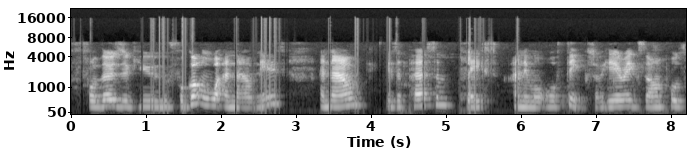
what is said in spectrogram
for those of you who've forgotten what a noun is, a noun is a person, place, animal, or thing. So here are examples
